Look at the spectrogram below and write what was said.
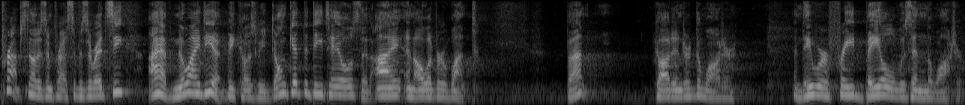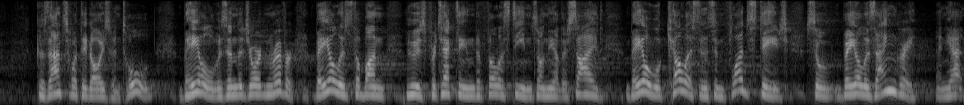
perhaps not as impressive as the Red Sea. I have no idea because we don't get the details that I and Oliver want. But God entered the water and they were afraid Baal was in the water because that's what they'd always been told. Baal was in the Jordan River. Baal is the one who is protecting the Philistines on the other side. Baal will kill us, and it's in flood stage, so Baal is angry. And yet,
